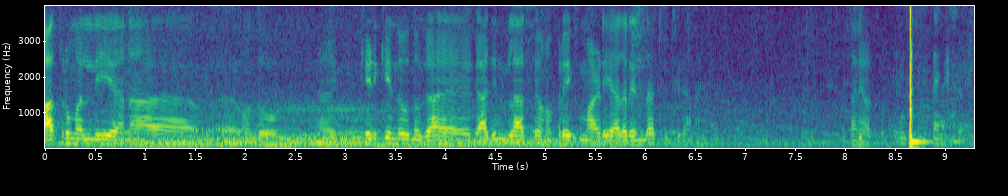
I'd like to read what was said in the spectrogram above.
ಬಾತ್ರೂಮಲ್ಲಿ ಅನ ಒಂದು ಕಿಟಕಿಯಿಂದ ಒಂದು ಗಾ ಗಾಜಿನ ಗ್ಲಾಸ್ಗೆ ಅವನು ಬ್ರೇಕ್ ಮಾಡಿ ಅದರಿಂದ ಚುಚ್ಚಿದ್ದಾನೆ. ಧನ್ಯವಾದಗಳು. ಥ್ಯಾಂಕ್ ಯು ಸರ್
